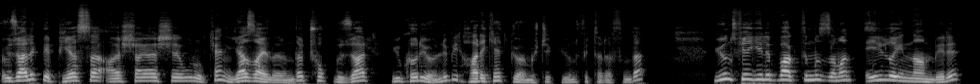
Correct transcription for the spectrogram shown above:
özellikle piyasa aşağı aşağı vururken yaz aylarında çok güzel yukarı yönlü bir hareket görmüştük Unfi tarafında. Unfi'ye gelip baktığımız zaman Eylül ayından beri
